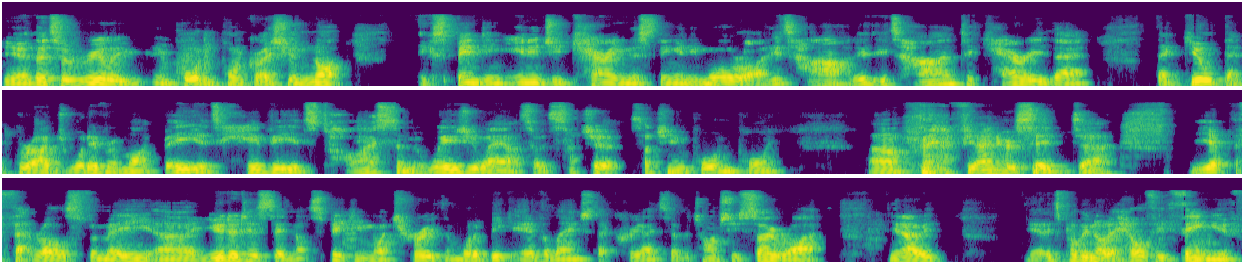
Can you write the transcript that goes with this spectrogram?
Yeah, that's a really important point, Grace. You're not expending energy carrying this thing anymore, right? It's hard. It, it's hard to carry that that guilt, that grudge, whatever it might be. It's heavy, it's tiresome, it wears you out. So it's such a such an important point. Um, Fiona has said, uh, Yep, the fat rolls for me. Uh, Judith has said, not speaking my truth and what a big avalanche that creates over time. She's so right. You know, it, it's probably not a healthy thing if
